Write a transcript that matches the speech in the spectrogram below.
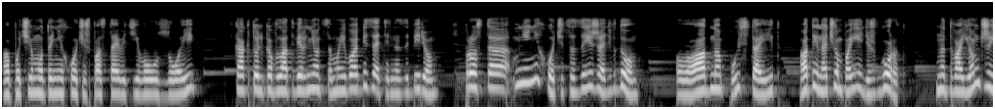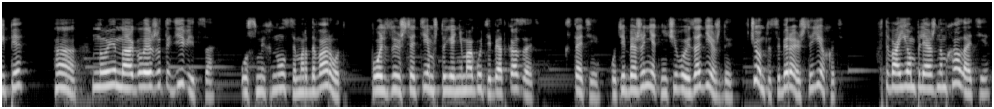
А почему ты не хочешь поставить его у Зои? Как только Влад вернется, мы его обязательно заберем. Просто мне не хочется заезжать в дом. Ладно, пусть стоит. А ты на чем поедешь в город? На твоем джипе. Ха, ну и наглая же ты девица, усмехнулся мордоворот. Пользуешься тем, что я не могу тебе отказать. Кстати, у тебя же нет ничего из одежды. В чем ты собираешься ехать? В твоем пляжном халате.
